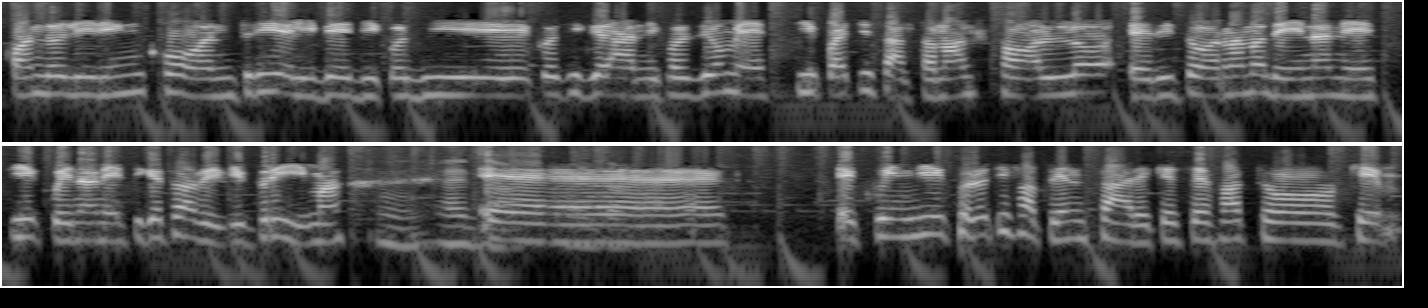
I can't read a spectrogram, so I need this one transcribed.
quando li rincontri e li vedi così, così grandi, così ometti, poi ti saltano al collo e ritornano dei nanetti, quei nanetti che tu avevi prima. Mm, eh già, Eh, e quindi quello ti fa pensare che se hai fatto che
